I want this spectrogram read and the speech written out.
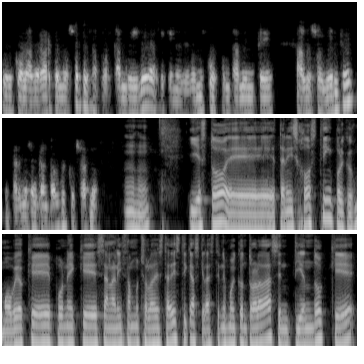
eh, colaborar con nosotros aportando ideas y que nos debemos conjuntamente a los oyentes, estaremos encantados de escucharlos. Y esto, eh, tenéis hosting, porque como veo que pone que se analizan mucho las estadísticas, que las tenéis muy controladas, entiendo que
